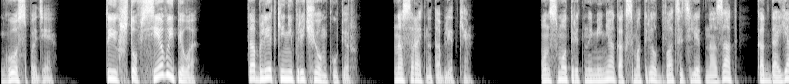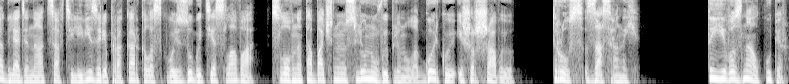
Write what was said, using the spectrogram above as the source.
Господи! Ты их что, все выпила? Таблетки ни при чем, Купер. Насрать на таблетки. Он смотрит на меня, как смотрел 20 лет назад, когда я, глядя на отца в телевизоре, прокаркала сквозь зубы те слова, словно табачную слюну выплюнула, горькую и шершавую. Трус засраный. Ты его знал, Купер.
